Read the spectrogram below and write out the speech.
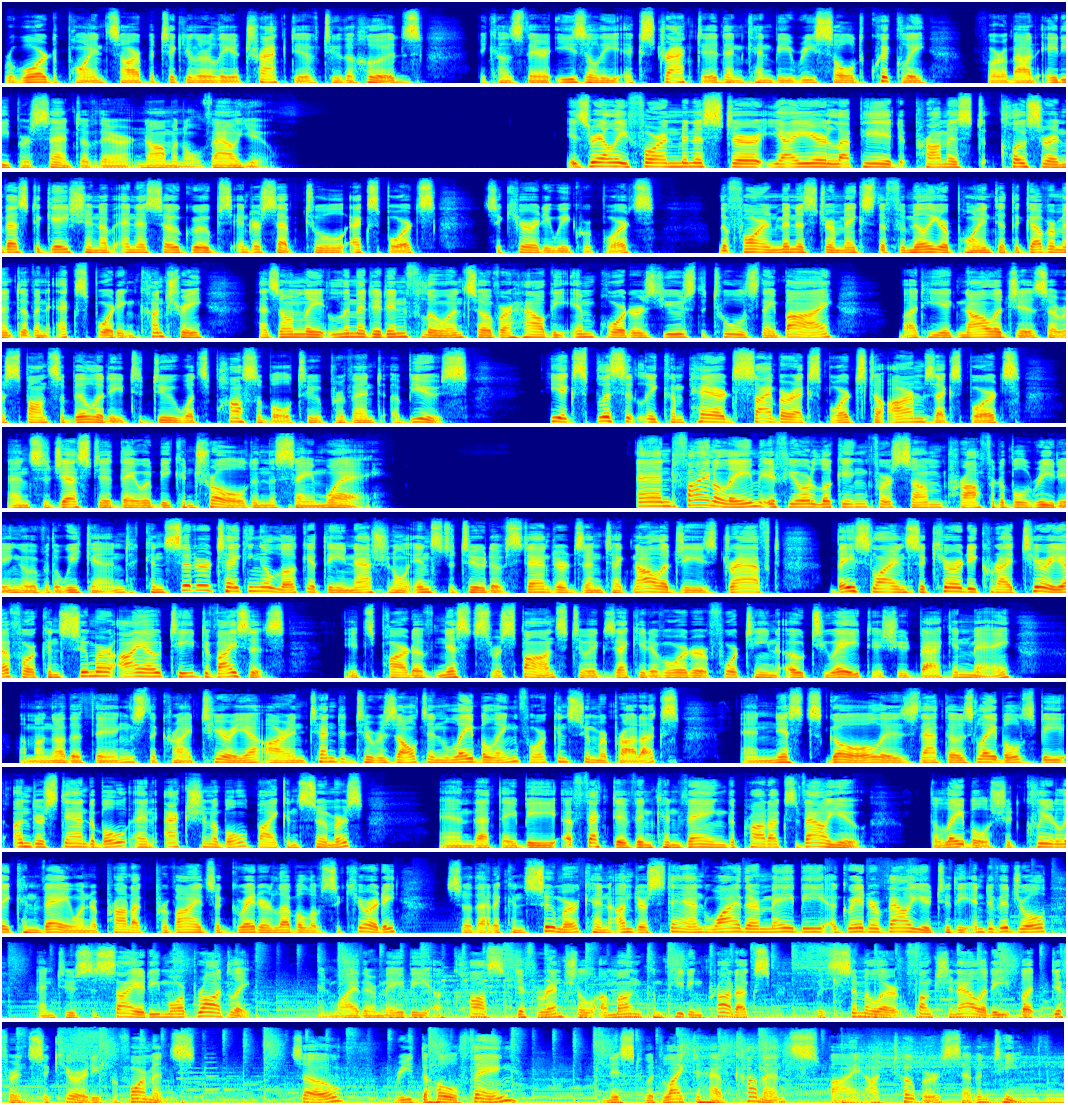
Reward points are particularly attractive to the hoods because they're easily extracted and can be resold quickly for about 80% of their nominal value. Israeli Foreign Minister Yair Lapid promised closer investigation of NSO Group's intercept tool exports, Security Week reports. The foreign minister makes the familiar point that the government of an exporting country has only limited influence over how the importers use the tools they buy, but he acknowledges a responsibility to do what's possible to prevent abuse. He explicitly compared cyber exports to arms exports and suggested they would be controlled in the same way. And finally, if you're looking for some profitable reading over the weekend, consider taking a look at the National Institute of Standards and Technology's draft Baseline Security Criteria for Consumer IoT Devices. It's part of NIST's response to Executive Order 14028 issued back in May among other things, the criteria are intended to result in labeling for consumer products, and NIST's goal is that those labels be understandable and actionable by consumers, and that they be effective in conveying the product's value. The label should clearly convey when a product provides a greater level of security so that a consumer can understand why there may be a greater value to the individual and to society more broadly, and why there may be a cost differential among competing products with similar functionality but different security performance. So, read the whole thing. NIST would like to have comments by October 17th.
